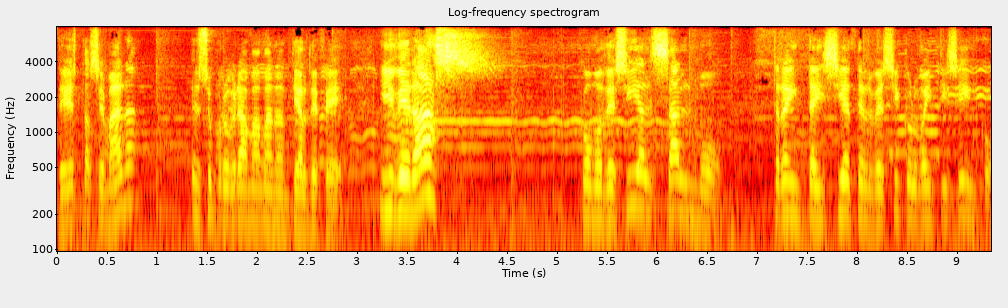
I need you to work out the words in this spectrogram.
de esta semana en su programa Manantial de Fe. Y verás, como decía el Salmo 37, el versículo 25,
